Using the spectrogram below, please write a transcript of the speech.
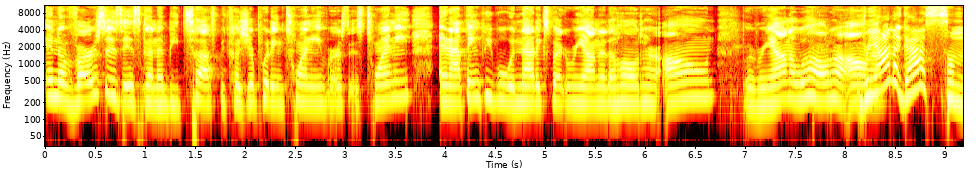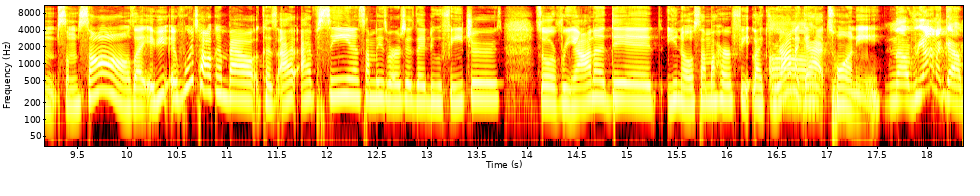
in the Verzuz is going to be tough because you're putting 20 versus 20 and i think people would not expect rihanna to hold her own but rihanna will hold her own Rihanna got some some songs. Like if you if we're talking about because I've seen in some of these Verzuz they do features. So if Rihanna did, you know, some of her feet like Rihanna uh, got twenty. no rihanna got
